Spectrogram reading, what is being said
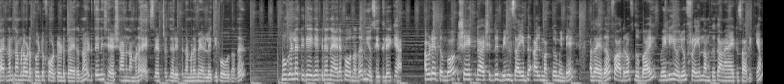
കാരണം നമ്മൾ അവിടെ പോയിട്ട് ഫോട്ടോ എടുത്തായിരുന്നു. എടുത്തതിന് ശേഷമാണ് നമ്മൾ എക്സലേറ്റർ കയറിയിട്ട് നമ്മൾ മേളിലേക്ക് പോകുന്നത്. മുകളിൽ എത്തിക്കഴിഞ്ഞാൽ പിന്നെ നേരെ പോകുന്നത് മ്യൂസിയത്തിലേക്കാണ് അവിടെ എത്തുമ്പോൾ Sheikh Rashid bin Saeed Al മക്തൂമിന്റെ അതായത് ഫാദർ ഓഫ് ദുബായ് വലിയൊരു ഫ്രെയിം നമുക്ക് കാണാനായിട്ട് സാധിക്കും.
